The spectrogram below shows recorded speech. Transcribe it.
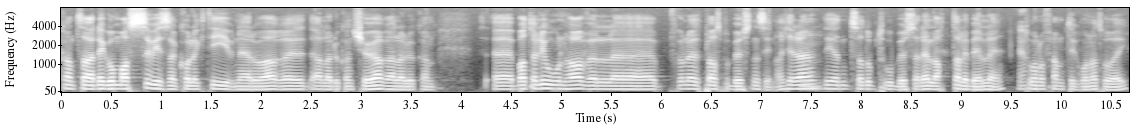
Kan ta, det går massevis av kollektiv nedover, eller du kan kjøre, eller du kan eh, Bataljonen har vel eh, fremdeles plass på bussene sine, ikke det? Mm. De har satt opp to busser. Det er latterlig billig. Ja. 250 kroner, tror jeg.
